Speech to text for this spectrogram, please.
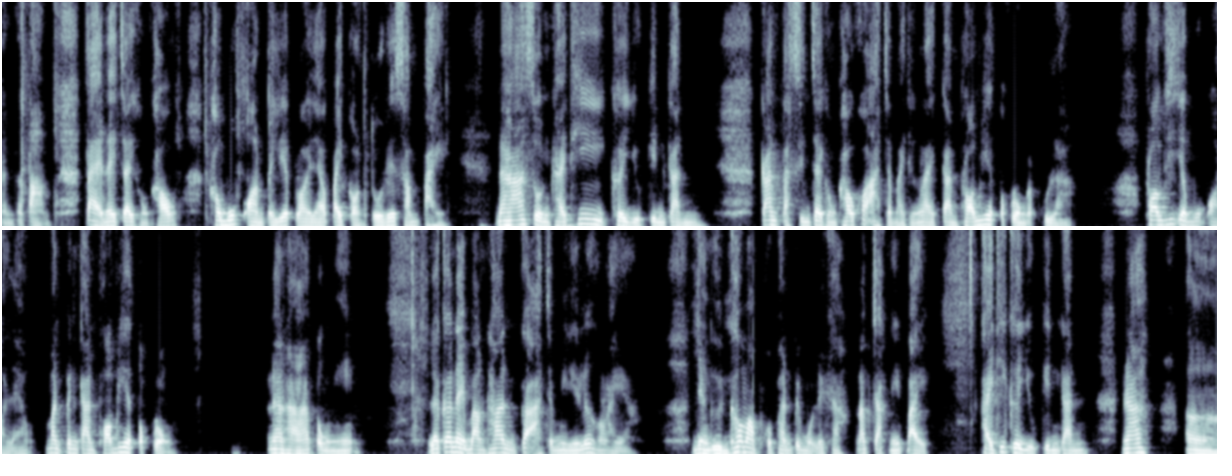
กันก็ตาม แต่ในใจของเขาเขา move on ไปเรียบร้อยแล้วไปก่อนตัวด้วยซ้ำไปนะคะ ส่วนใครที่เคยอยู่กินกัน การตัดสินใจของเขาเขาอาจจะหมายถึงอะไร การพร้อมที่จะตกลงกับคุณละพร้อมที่จะ move on แล้ว มันเป็นการพร้อมที่จะตกลงนะคะ ตรงนี้ แล้วก็ในบางท่านก็อาจจะมีในเรื่องอะไรอะอย่างอื่นเข้ามาพัวพันไปหมดเลยค่ะ นับจากนี้ไป ใครที่เคยอยู่กินกันนะเอ่อ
